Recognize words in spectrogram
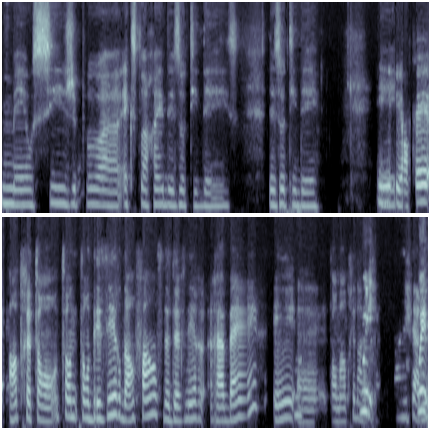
mais aussi je peux explorer des autres idées. Des autres idées. Et, en fait, entre ton, ton, ton désir d'enfance de devenir rabbin et euh, ton entrée dans oui. la oui,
